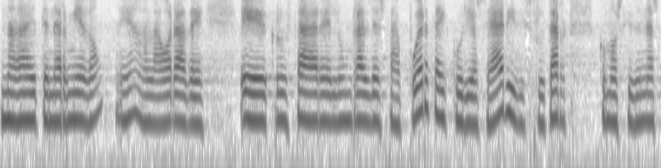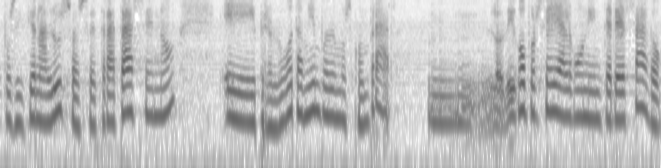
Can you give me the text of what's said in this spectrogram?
nada de tener miedo ¿eh? a la hora de eh, cruzar el umbral de esta puerta y curiosear y disfrutar como si de una exposición al uso se tratase, ¿no? pero luego también podemos comprar. Mm, lo digo por si hay algún interesado.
